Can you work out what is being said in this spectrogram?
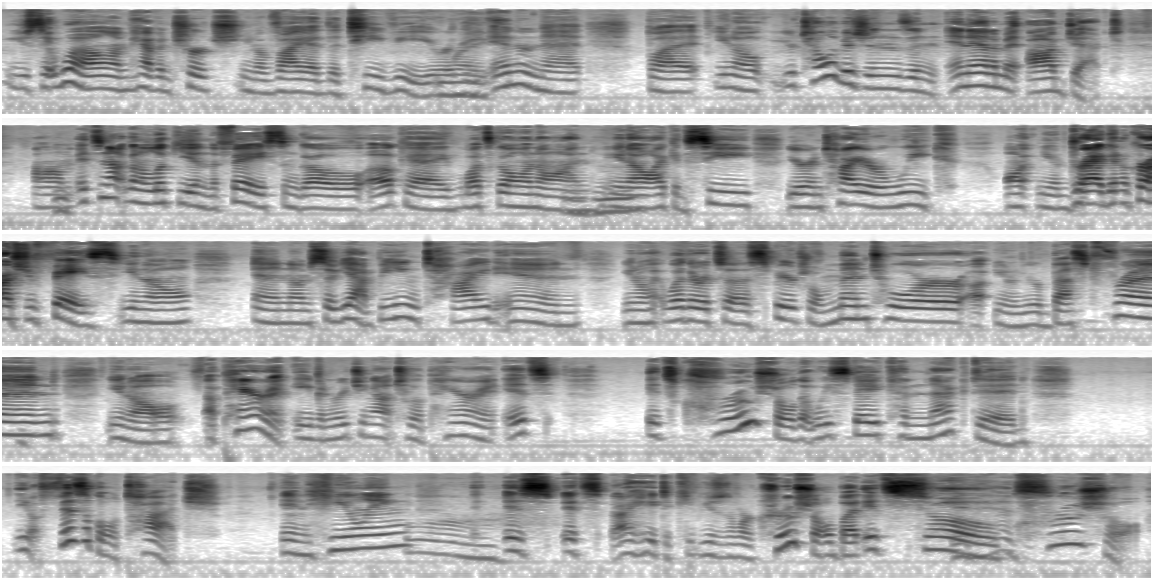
you say, "Well, I'm having church, you know, via the TV or Right. the internet," but you know, your television's an inanimate object. Um, It's not going to look you in the face and go, "Okay, what's going on?" You know, I can see your entire week on, you know, dragging across your face. You know, and um, so yeah, being tied in, you know, whether it's a spiritual mentor, uh, you know, your best friend, you know, a parent, even reaching out to a parent, it's it's crucial that we stay connected. You know, physical touch in healing is it's I hate to keep using the word crucial, but it's so It crucial.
